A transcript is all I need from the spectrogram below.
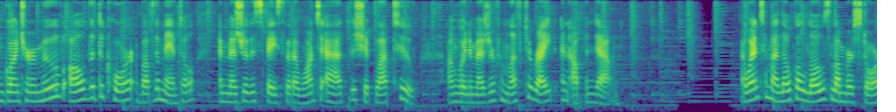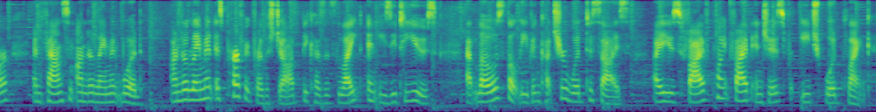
I'm going to remove all of the decor above the mantle and measure the space that I want to add the shiplap to. I'm going to measure from left to right and up and down. I went to my local Lowe's lumber store and found some underlayment wood. Underlayment is perfect for this job because it's light and easy to use. At Lowe's, they'll even cut your wood to size. I use 5.5 inches for each wood plank.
